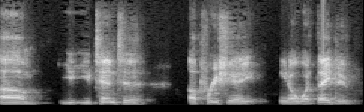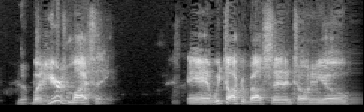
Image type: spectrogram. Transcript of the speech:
um, you, you tend to appreciate, you know, what they do. Yep. But here's my thing. And we talk about San Antonio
